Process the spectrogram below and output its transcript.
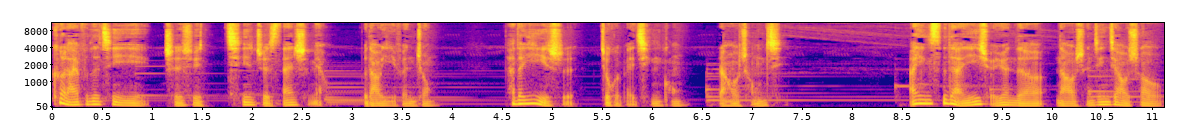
克莱夫的记忆持续七至三十秒，不到一分钟，他的意识就会被清空，然后重启。爱因斯坦医学院的脑神经教授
